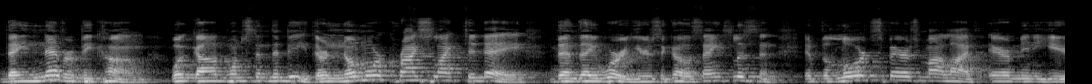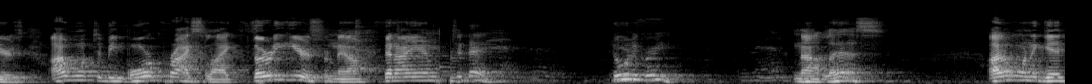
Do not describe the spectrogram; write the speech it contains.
they never become what God wants them to be. They're no more Christ like today than they were years ago. Saints, listen, if the Lord spares my life ere many years, I want to be more Christ like 30 years from now than I am today. Who would agree? Not less. I don't want to get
